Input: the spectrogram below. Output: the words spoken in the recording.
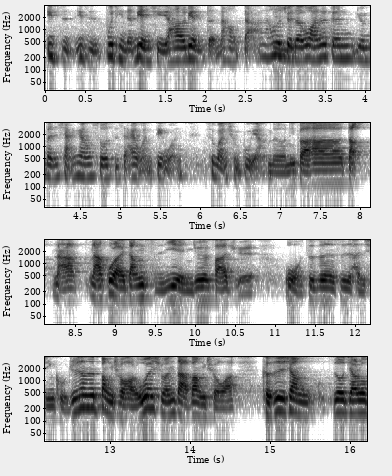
一直一直不停的练习，然后练等，然后打，然后就觉得、哇，这跟原本想象说只是爱玩电玩是完全不一样的。没有，你把它当拿拿过来当职业，你就会发觉，哇，这真的是很辛苦。就像是棒球好了，我也喜欢打棒球啊，可是像之后加入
